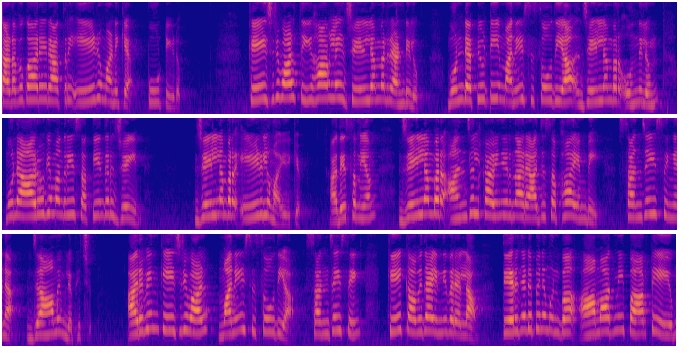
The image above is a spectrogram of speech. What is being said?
തടവുകാരെ രാത്രി ഏഴ് മണിക്ക് പൂട്ടിയിടും. കേജ്രിവാൾ തീഹാറിലെ ജയിൽ നമ്പർ രണ്ടിലും മുൻ deputy Manish Sisodia jail number ഒന്നിലും മുൻ ആരോഗ്യമന്ത്രി സത്യേന്ദർ ജെയിൻ ജയിൽ നമ്പർ ഏഴിലുമായിരിക്കും. അതേസമയം ജയിൽ നമ്പർ അഞ്ചിൽ കഴിഞ്ഞിരുന്ന രാജ്യസഭാ എം പി സഞ്ജയ് സിംഗിന് ജാമ്യം ലഭിച്ചു. അരവിന്ദ് കേജ്രിവാൾ മനീഷ് സിസോദിയ സഞ്ജയ് സിംഗ് കെ കവിത എന്നിവരെല്ലാം തെരഞ്ഞെടുപ്പിന് മുൻപ് ആം ആദ്മി പാർട്ടിയെയും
